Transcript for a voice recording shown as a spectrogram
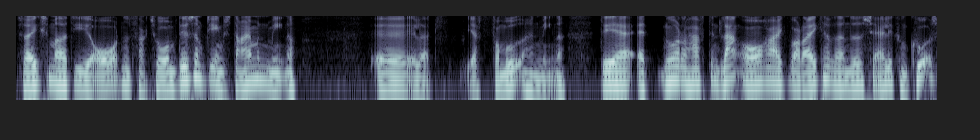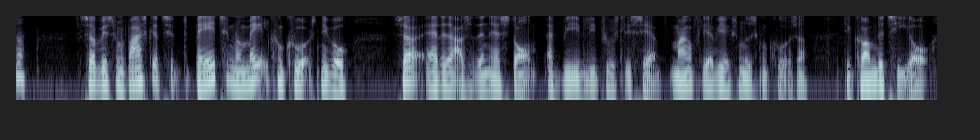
Så ikke så meget de overordnede faktorer. Men det, som James Diamond mener, øh, eller jeg formoder, han mener, det er, at nu har du haft en lang årrække, hvor der ikke har været noget særligt konkurser. Så hvis man bare skal tilbage til normal konkursniveau, så er det altså den her storm, at vi lige pludselig ser mange flere virksomhedskonkurser de kommende 10 år,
